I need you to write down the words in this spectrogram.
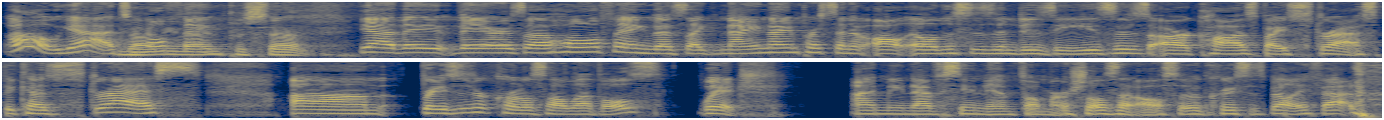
Oh yeah, it's a whole thing. percent Yeah, they there's a whole thing that's like 99% of all illnesses and diseases are caused by stress because stress um, raises your cortisol levels, which I mean I've seen the infomercials that also increases belly fat.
